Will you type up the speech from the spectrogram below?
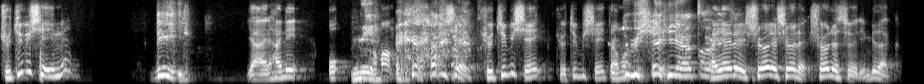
Kötü bir şey mi? Değil. Yani hani o Mi? tamam kötü bir şey, kötü bir şey, kötü bir şey tamam. Kötü bir şey ya tabii. Hayır hayır şöyle şöyle şöyle söyleyeyim bir dakika.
